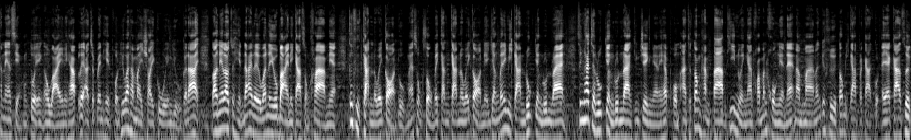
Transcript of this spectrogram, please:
คะแนนเสียงของตัวเองเอาไว้นะครับเลยอาจจะเป็นเหตุผลที่ว่าทำไมชอยกูยังอยู่ก็ได้ ตอนนี้เราจะเห็นได้เลยว่านโยบายในการสงครามเนี่ยก็คือกันเอาไว้ก่อนถูกไหมส่งส่งไปกันกันเอาไว้ก่อนเนี่ยยังไม่ได้มีการลุกอย่างรุนแรง ซึ่งถ้าจะลุกอย่างรุนแรงจริงๆเนี่ยนะครับผมอาจจะต้องทำตามที่หน่วยงานความมั่นคงเนี่ยแนะนำมานั่นก็คือต้องมีการประกาศกฎอายการศึก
